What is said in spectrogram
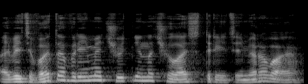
А ведь в это время чуть не началась Третья мировая.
